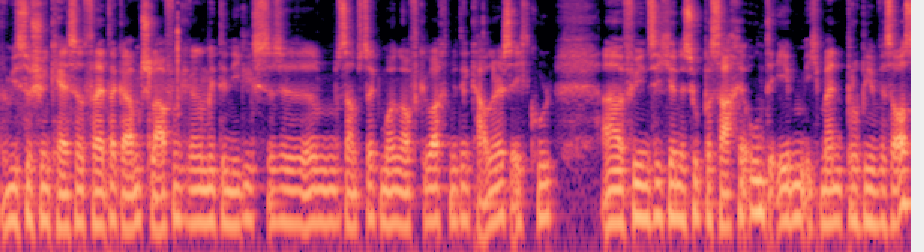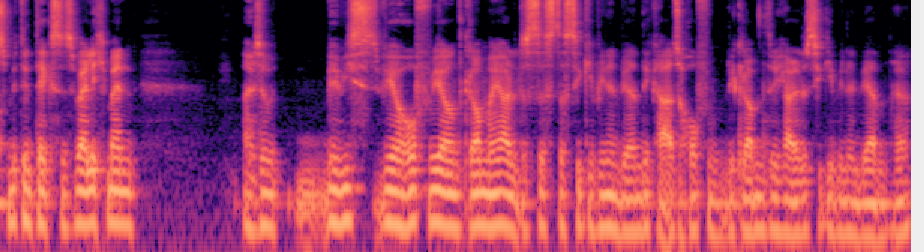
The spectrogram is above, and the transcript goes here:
wie so schön Kaiser Freitagabend schlafen gegangen mit den Eagles, also Samstagmorgen aufgewacht mit den Cardinals, echt cool. Äh, für ihn sicher eine super Sache und eben, ich meine, probieren wir es aus mit den Texans, weil ich meine, also wir wissen, wir hoffen ja und glauben ja, dass, dass, dass sie gewinnen werden, die also hoffen, wir glauben natürlich alle, dass sie gewinnen werden. Ja.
